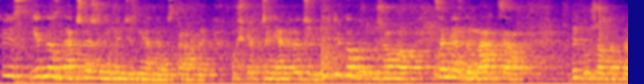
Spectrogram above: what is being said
To jest jednoznaczne, że nie będzie zmiany ustawy o świadczeniach rodzinnych, tylko wydłużono zamiast do marca, wydłużono to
